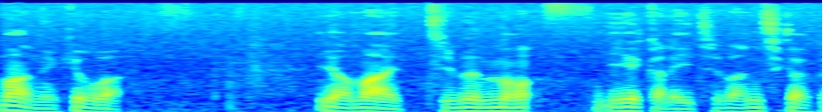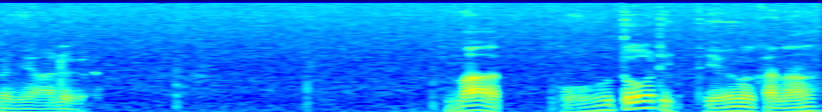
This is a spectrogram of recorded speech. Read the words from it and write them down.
まあね今日はいやまあ自分の家から一番近くにあるまあ大通りっていうのかな。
